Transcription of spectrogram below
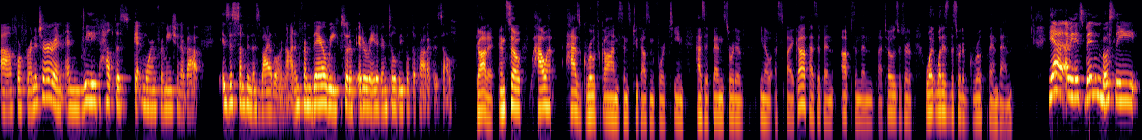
uh, for furniture, and, and really helped us get more information about is this something that's viable or not. And from there, we sort of iterated until we built the product itself. Got it. And so, how has growth gone since 2014? Has it been sort of you know a spike up? Has it been ups and then plateaus, or sort of what what is the sort of growth plan been? Yeah, I mean, it's been mostly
